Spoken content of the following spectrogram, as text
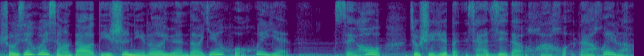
首先会想到迪士尼乐园的烟火汇演，随后就是日本夏季的花火大会了。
